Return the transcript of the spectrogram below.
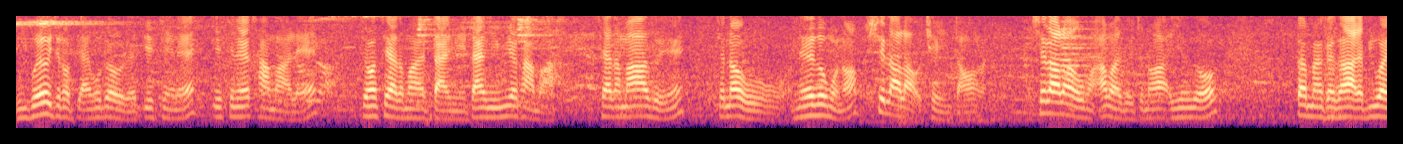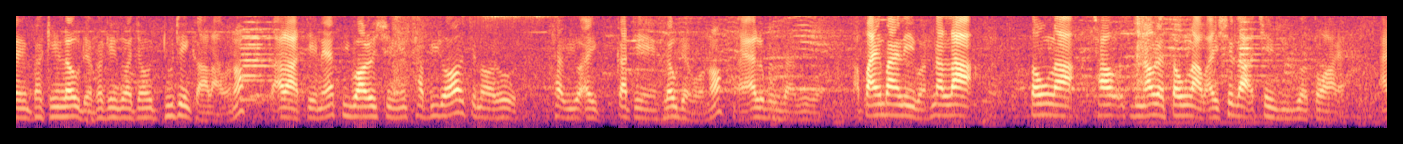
ဒီဘွဲကိုကျွန်တော်ပြိုင်ဖို့တော့လည်းပြင်ဆင်တယ်ပြင်ဆင်တဲ့အခါမှာလည်းကျွန်တော်ဆရာသမားတိုင်မြင်တိုင်မြင်ပြီးတဲ့အခါမှာဆရာသမားဆိုရင်ကျွန်တော်ဟိုအနည်းဆုံးပေါ့နော်၈လလောက်အချိန်တောင်းတယ်၈လလောက်ဟိုမှာအမှဆိုကျွန်တော်ကအရင်ဆုံးတမန်ကစားရတယ်ပြီးသွားရင်ဘကင်လောက်တယ်ဘကင်ဆိုတော့ကျွန်တော်ဒုတိယကာလာပေါ့နော်ကာလာတင်တယ်ပြီးသွားလို့ရှိရင်ထပ်ပြီးတော့ကျွန်တော်တို့ထပ်ပြီးတော့အဲ့ကတ်တင်လောက်တယ်ပေါ့နော်အဲ့အဲ့လိုပုံစံမျိုးပေါ့အပိုင်းပိုင်းလေးပေါ့2လ 3လ6နောက်တဲ့3လပါအဲ့8လအချိန်ယူပြီးတော့သွားတယ်အဲ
